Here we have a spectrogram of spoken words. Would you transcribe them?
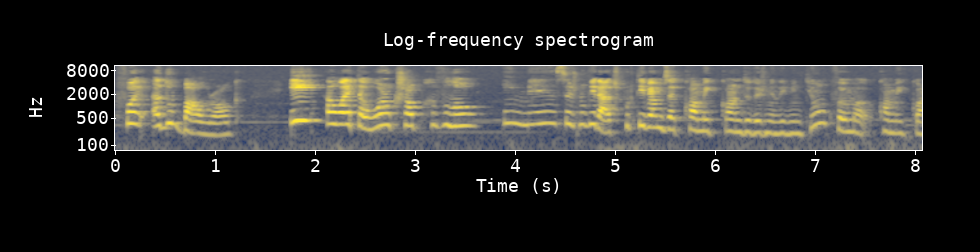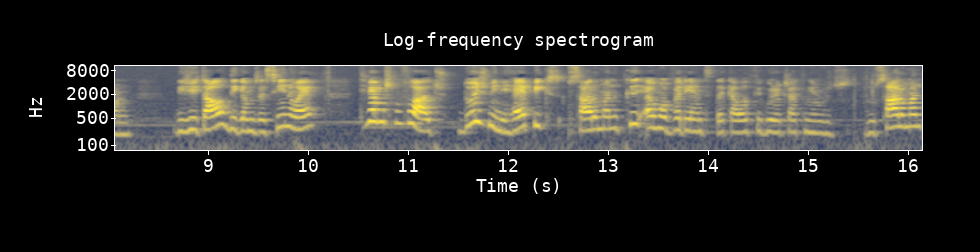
foi a do Balrog. E a Weta Workshop revelou imensas novidades, porque tivemos a Comic Con de 2021, que foi uma Comic Con digital, digamos assim, não é? Tivemos revelados dois mini Epics, Saruman, que é uma variante daquela figura que já tínhamos do Saruman,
